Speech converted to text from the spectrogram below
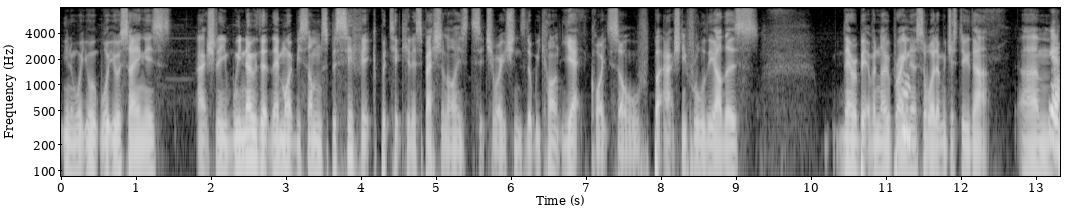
you know, what you're what you're saying is actually we know that there might be some specific, particular, specialised situations that we can't yet quite solve, but actually for all the others, they're a bit of a no-brainer. So why don't we just do that? Um, Yeah.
